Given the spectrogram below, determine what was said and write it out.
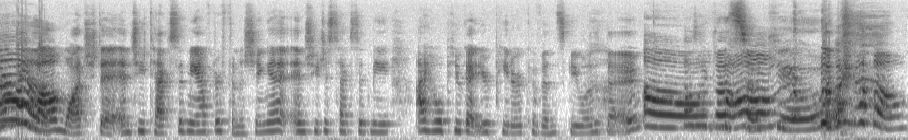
Yeah. my mom watched it and she texted me after finishing it and she just texted me, I hope you get your Peter Kavinsky one day. Oh, I was like, that's "Mom." so cute. I know.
